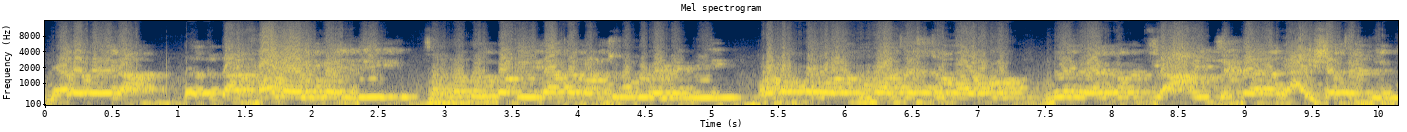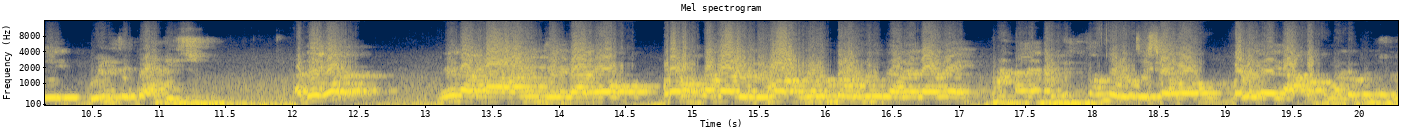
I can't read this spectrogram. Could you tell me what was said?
నేలపైన దా- ఫాలో అయిపోయింది. జన్మతులు బట్టి దాకా నడుచుకుంటూ వెళ్ళింది. ప్రవక్త వాళ్ళు దుహా చేస్తున్నారు. నేను వెనక నుంచి ఆమె చెప్పానని ఆయిషా చెప్పింది. వీళ్ళు చెప్పి హదీసు. అదేగా? నేను అక్కడ ఆమె చెప్పాను ప్రభుత్వ గారు దువా పూర్తి అనగానే వెంటనే ప్రభుత్వంలో వచ్చేసాను మళ్ళీ నేను నా పక్క మీద కొంచెం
